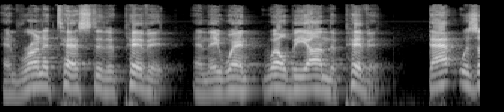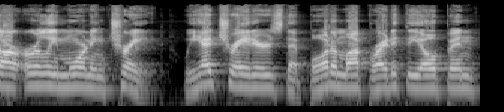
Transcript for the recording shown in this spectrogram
and run a test of the pivot, and they went well beyond the pivot. That was our early morning trade. We had traders that bought them up right at the open.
